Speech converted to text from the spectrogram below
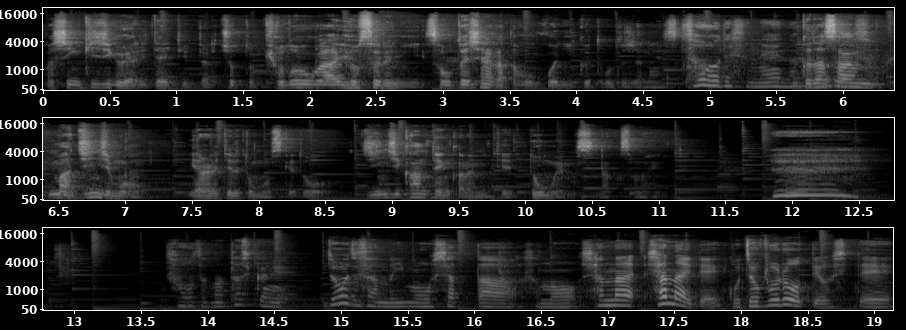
まあ、新規事業やりたいって言ったらちょっと挙動が要するに想定しなかった方向に行くってことじゃないですか。そうですね。なるほ奥ど田さん、まあ、人事もやられてると思うんですけど人事観点から見てどう思います？なんかその辺って。うんそうだな。確かにジョージさんの今おっしゃったその社内社内でこうジョブローテをして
